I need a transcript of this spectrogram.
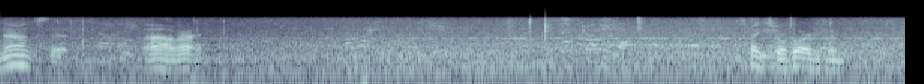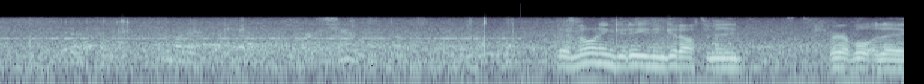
No. Haven't announced it. Oh, right. Just make sure I've everything. Good morning, good evening, good afternoon. We're at Waterloo.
